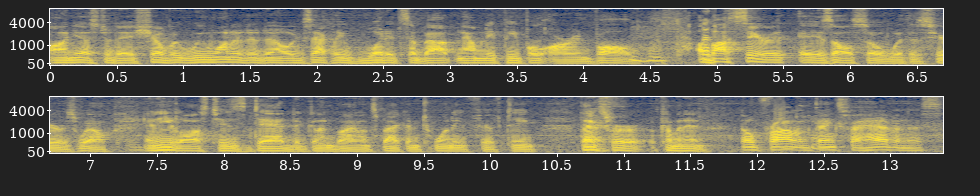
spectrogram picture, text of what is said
on yesterday's show, but we wanted to know exactly what it's about and how many people are involved. Abasir is also with us here as well, and he lost his dad to gun violence back in 2015. Thanks for coming in. No problem. Thanks for having us.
